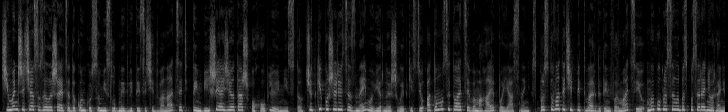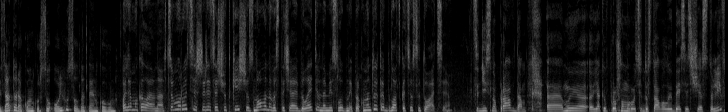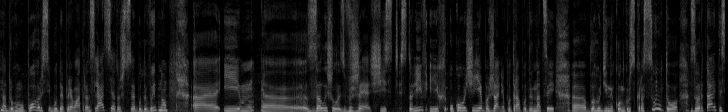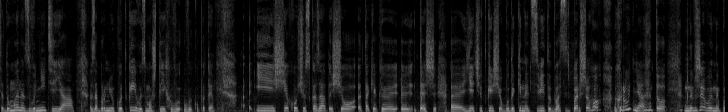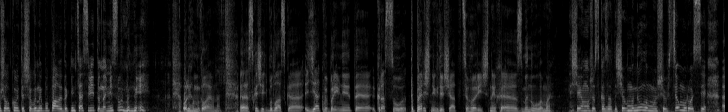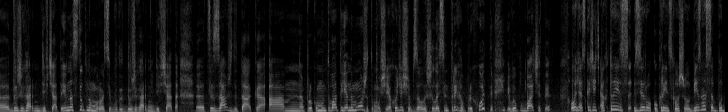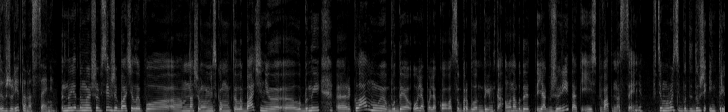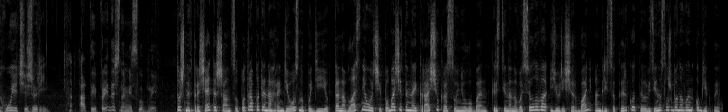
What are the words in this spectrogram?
Чим менше часу залишається до конкурсу «Міс Лубни 2012, тим більший ажіотаж охоплює місто. Чутки поширюються з неймовірною швидкістю, а тому ситуація вимагає пояснень. Спростувати чи підтвердити інформацію ми попросили безпосередньо організатора конкурсу Ольгу Солдатенкову. Оля Миколаївна, в цьому році ширяться чутки, що знову не вистачає білетів на міс Лубний. Прокоментуйте, будь ласка, цю ситуацію. Це дійсно правда. Е, Ми, е, як і в прошлому році, доставили 10 ще столів. На другому поверсі буде пряма трансляція, тож це буде видно. Е, І залишилось вже 6 столів. І у кого ще є бажання потрапити на цей благодійний конкурс красунь, то звертайтеся до мене, дзвоніть, я забронюю квитки, і ви зможете їх викупити. І ще хочу сказати, що так як теж є чутки, що буде кінець світу 21 грудня, то невже ви не пожалкуєте, що ви не попали до кінця світу на міс Лубни? Ольга Миколаївна, е, скажіть, будь ласка, як ви порівнюєте красу теперішніх дівчат цьогорічних е, з минулими? Що я можу сказати? Що в минулому, що в цьому році е, дуже гарні дівчата, і в наступному році будуть дуже гарні дівчата. Е, це завжди так. А м, прокоментувати я не можу, тому що я хочу, щоб залишилась інтрига. Приходьте і ви побачите. Оля, скажіть, а хто із зірок українського шоу-бізнесу буде в журі та на сцені? Ну я думаю, що всі вже бачили по е, нашому міському телебаченню е, Лубни е, рекламу. Буде Оля Полякова, суперблондинка. Вона буде як в журі, так і співати на сцені. В цьому році буде дуже інтригуюче журі. А ти прийдеш на міс Лубни? Тож не втрачайте шансу потрапити на грандіозну подію та на власні очі побачити найкращу красуню Лубен. Крістіна Новосьолова, Юрій Щербань, Андрій Сокирко, телевізійна служба новин Об'єктив.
